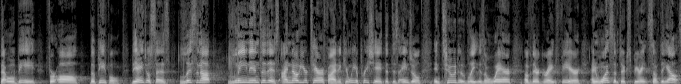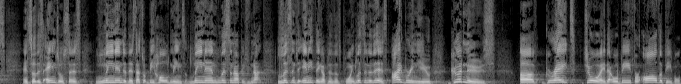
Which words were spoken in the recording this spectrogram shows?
that will be for all the people. The angel says, Listen up, lean into this. I know you're terrified. And can we appreciate that this angel intuitively is aware of their great fear and wants them to experience something else? And so this angel says, Lean into this. That's what behold means. Lean in, listen up. If you've not listened to anything up to this point, listen to this. I bring you good news of great joy that will be for all the people.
